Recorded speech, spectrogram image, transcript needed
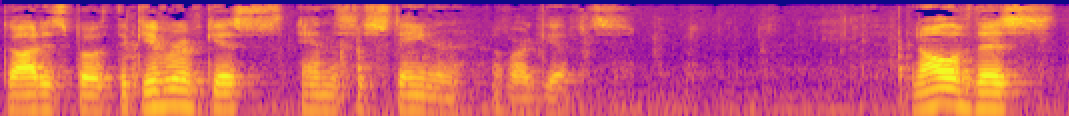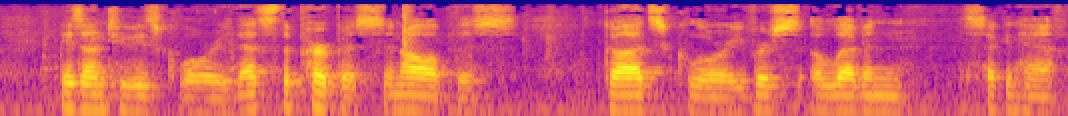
God is both the giver of gifts and the sustainer of our gifts. And all of this is unto his glory. That's the purpose in all of this. God's glory. Verse 11, second half.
